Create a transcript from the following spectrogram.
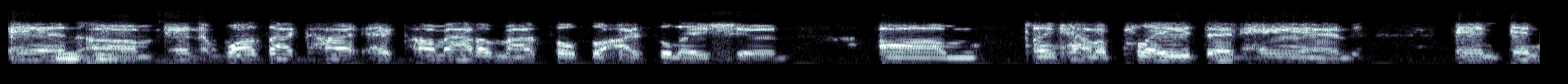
And mm-hmm. um, and once I had come out of my social isolation um, and kind of played that hand and and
